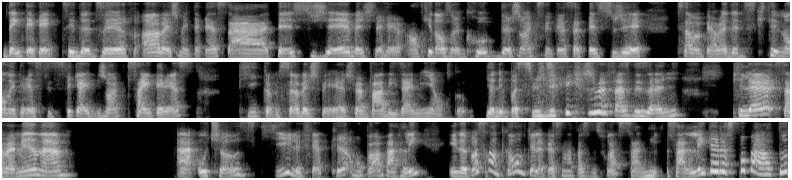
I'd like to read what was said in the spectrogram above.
d'intérêt, tu sais, de dire Ah, ben, je m'intéresse à tel sujet, ben, je vais entrer dans un groupe de gens qui s'intéressent à tel sujet, puis ça va me permettre de discuter de mon intérêt spécifique avec des gens qui s'intéressent. Puis comme ça, ben, je, vais, je vais me faire des amis, en tout cas. Il y a des possibilités que je me fasse des amis. Puis là, ça m'amène à, autre chose, qui est le fait qu'on peut en parler et ne pas se rendre compte que la personne en face de soi, ça ne l'intéresse pas par tout.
